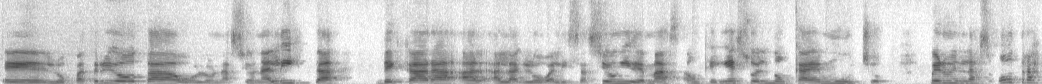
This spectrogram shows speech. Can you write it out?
eh, lo patriota o lo nacionalista de cara a, la globalización y demás, aunque en eso él no cae mucho, pero en las otras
